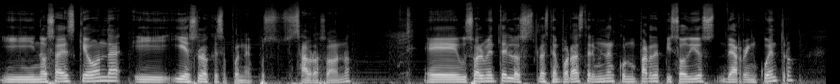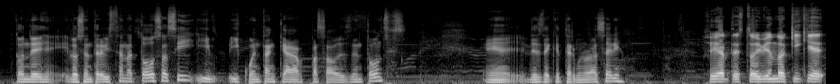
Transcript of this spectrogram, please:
y no sabes qué onda y, eso es lo que se pone pues sabroso, ¿no? Eh, usualmente las temporadas terminan con un par de episodios de reencuentro donde los entrevistan a todos así y, cuentan qué ha pasado desde entonces, eh, desde que terminó la serie. Fíjate, estoy viendo aquí que,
